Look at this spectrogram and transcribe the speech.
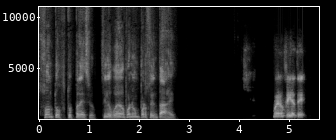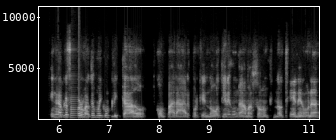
son tus, tus precios? Si le podemos poner un porcentaje. Bueno, fíjate, en amplio formato es muy complicado comparar porque no tienes un Amazon, no tienes una,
